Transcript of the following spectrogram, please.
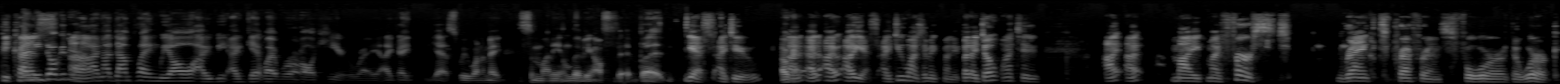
because I mean, don't get me wrong. uh, I'm not downplaying. We all, I mean, I get why we're all here, right? Like, I yes, we want to make some money and living off of it, but Yes, I do. Okay. I, I, I, yes, I do want to make money, but I don't want to. I, I my my first ranked preference for the work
